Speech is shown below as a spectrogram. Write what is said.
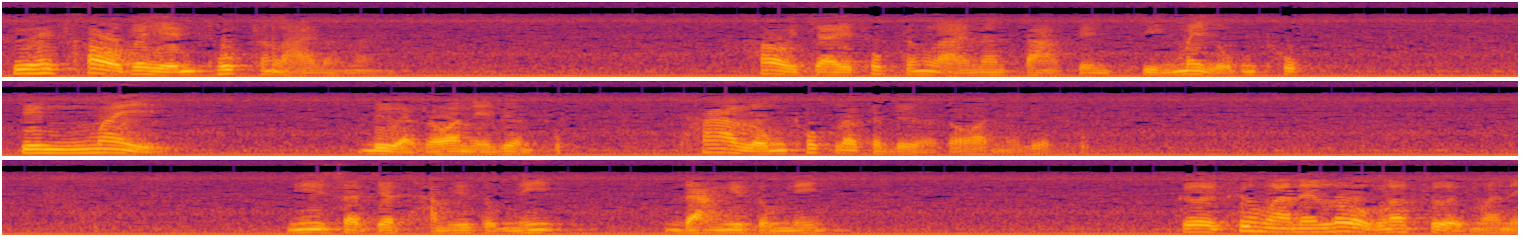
คือให้เข้าไปเห็นทุกข์ทั้งหลายเหล่านั้น เข้าใจทุกทั้งหลายนั้นตามเป็นจริงไม่หลงทุกจึงไม่ เดือดร้อนในเรื่องทุกข์ถ้าหลงทุกข์แล้วจะเดือดร้อนในเรื่องทุกข์นี่สัจธรรมอยู่ตรงนี้ ดังอยู่ตรงนี้ เกิดขึ้นมาในโลกแล้วเกิดมาใน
